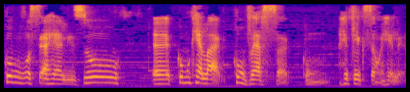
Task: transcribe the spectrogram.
como você a realizou, é, como que ela conversa com reflexão e reler?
